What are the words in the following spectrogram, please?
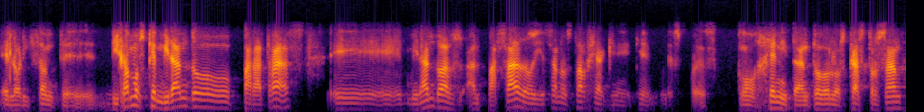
el horizonte. Digamos que mirando para atrás, eh, mirando al, pasado y esa nostalgia que, que es pues, congénita en todos los Castro Sanz,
